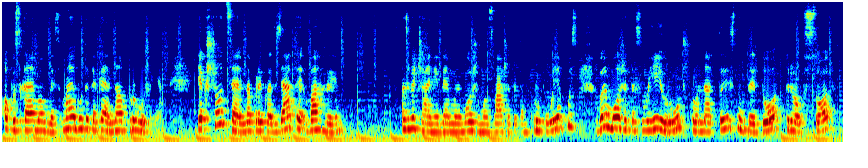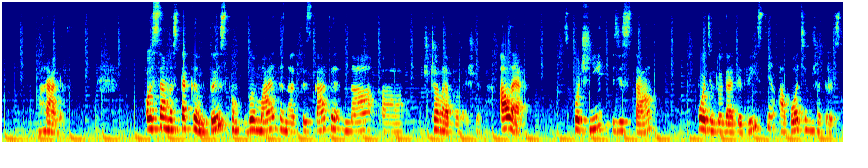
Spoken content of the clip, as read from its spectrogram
опускаємо вниз. Має бути таке напруження. Якщо це, наприклад, взяти ваги, звичайні, де ми можемо зважити там крупу якусь, ви можете своєю ручкою натиснути до 300 грамів. Ось саме з таким тиском ви маєте натискати на а, щелепу нижню. Але спочніть зі 100, потім додайте 200, а потім вже 300.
